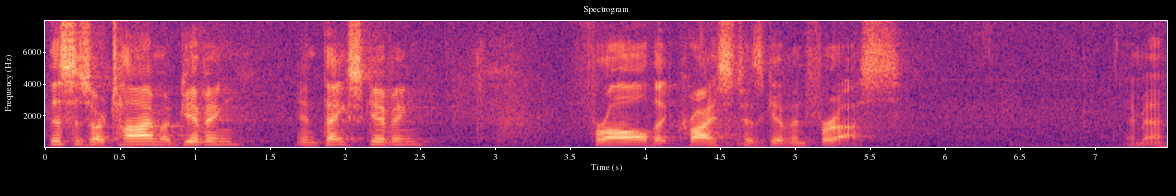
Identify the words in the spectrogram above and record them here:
This is our time of giving and thanksgiving for all that Christ has given for us. Amen.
